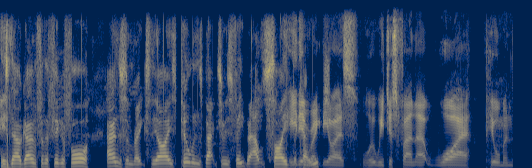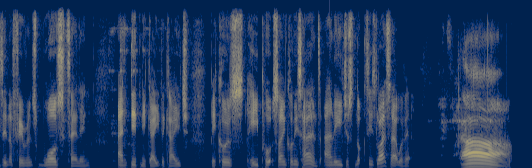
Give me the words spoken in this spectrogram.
He's now going for the figure four. Anderson rakes the eyes. Pillman's back to his feet, but outside He the cage. He didn't rake the eyes. We we just found out why Pillman's interference was telling and did negate the cage because he put something on his hand and he just knocked his lights out with it. Ah.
